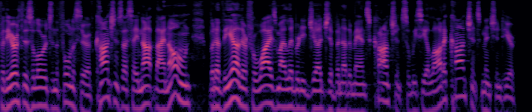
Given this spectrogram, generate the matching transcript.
For the earth is the Lord's and the fullness thereof. Conscience, I say, not thine own, but of the other. For why is my liberty judged of another man's conscience? So we see a lot of conscience mentioned here.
